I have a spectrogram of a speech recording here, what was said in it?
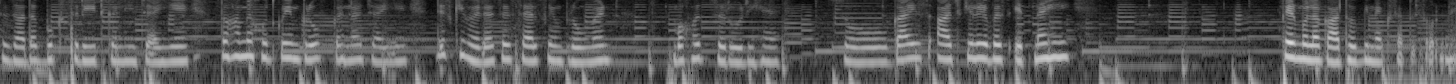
سے زیادہ بکس ریڈ کرنی چاہیے، تو ہمیں خود کو امپروو کرنا چاہیے، جس کی وجہ سے سیلف امپرومنٹ بہت ضروری ہے۔ سو گائز آج کے لیے بس اتنا ہی۔ پھر ملاقات ہوگی نیکسٹ ایپیسوڈ میں۔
